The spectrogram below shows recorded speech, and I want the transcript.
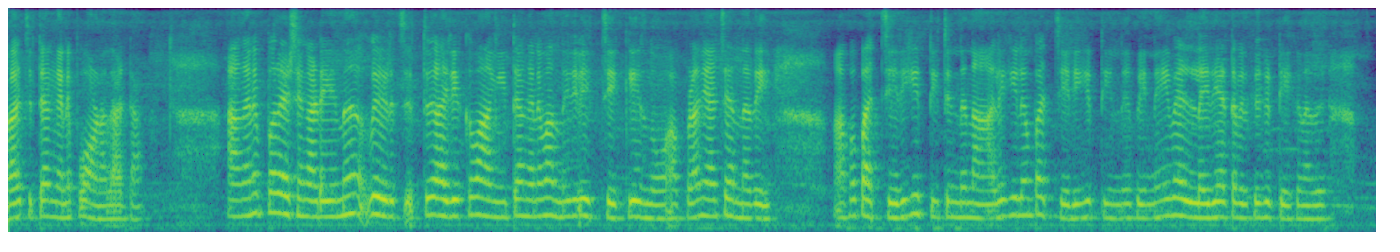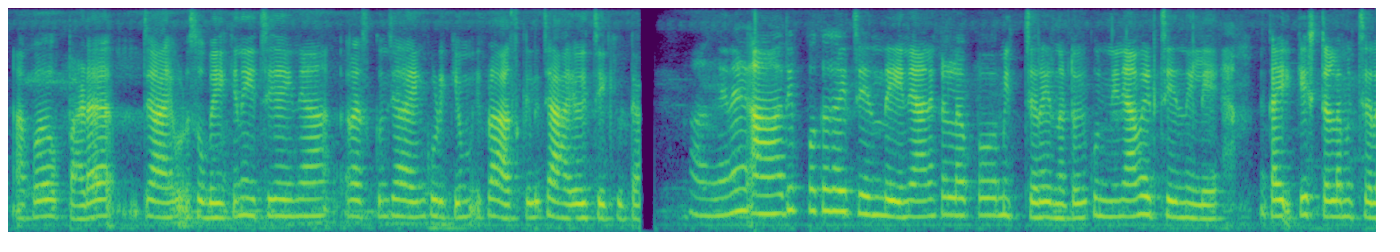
ആ വെച്ചിട്ട് അങ്ങനെ പോണതാട്ടാ. അങ്ങനെ ഇപ്പോൾ റേഷൻ കടയിൽ നിന്ന് മേടിച്ചിട്ട് അരിയൊക്കെ വാങ്ങിയിട്ട് അങ്ങനെ വന്ന് വെച്ചേക്കായിരുന്നു. അപ്പോഴാണ് ഞാൻ ചെന്നതേ. അപ്പോൾ പച്ചരി കിട്ടിയിട്ടുണ്ട്. നാല് കിലോ പച്ചരി കിട്ടിയിട്ടുണ്ട്. പിന്നെ ഈ വെള്ളരി ആട്ടവർക്ക് കിട്ടിയേക്കണത്. അപ്പോൾ ഉപ്പാടെ ചായ സുബൈക്ക് നീച്ച് കഴിഞ്ഞാൽ റസ്ക്കും ചായയും കുടിക്കും. ഈ ഫ്ലാസ്കിൽ ചായ ഒഴിച്ചേക്ക് കേട്ടോ അങ്ങനെ ആദ്യം ഇപ്പൊക്കെ കഴിച്ചിരുന്നേ ഞാനൊക്കെ ഉള്ളപ്പോൾ മിച്ചർ ഇരുന്നിട്ട് ഒരു കുഞ്ഞ് ഞാൻ മേടിച്ചിരുന്നില്ലേ? കൈക്ക് ഇഷ്ടമുള്ള മിച്ചർ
